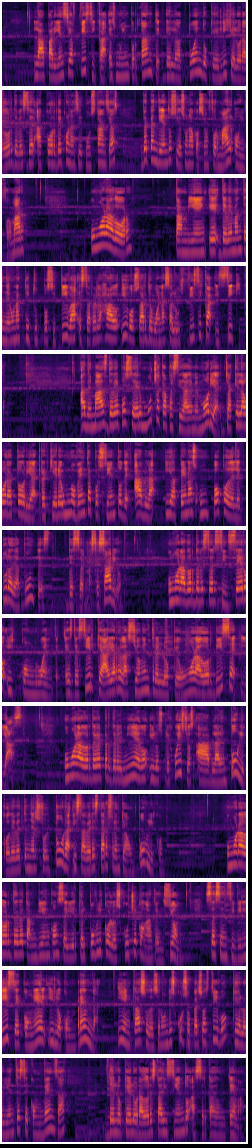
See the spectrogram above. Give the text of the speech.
La apariencia física es muy importante. El atuendo que elige el orador debe ser acorde con las circunstancias, dependiendo si es una ocasión formal o informal. Un orador también eh, debe mantener una actitud positiva, estar relajado y gozar de buena salud física y psíquica. Además, debe poseer mucha capacidad de memoria, ya que la oratoria requiere un 90% de habla y apenas un poco de lectura de apuntes, de ser necesario. Un orador debe ser sincero y congruente, es decir, que haya relación entre lo que un orador dice y hace. Un orador debe perder el miedo y los prejuicios a hablar en público, debe tener soltura y saber estar frente a un público. Un orador debe también conseguir que el público lo escuche con atención, se sensibilice con él y lo comprenda, y en caso de ser un discurso persuasivo, que el oyente se convenza de lo que el orador está diciendo acerca de un tema.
